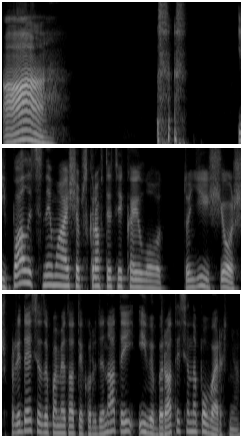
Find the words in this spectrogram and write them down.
А. І палець немає, щоб скрафтити кайло. Тоді що ж, прийдеться запам'ятати координати і вибиратися на поверхню.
